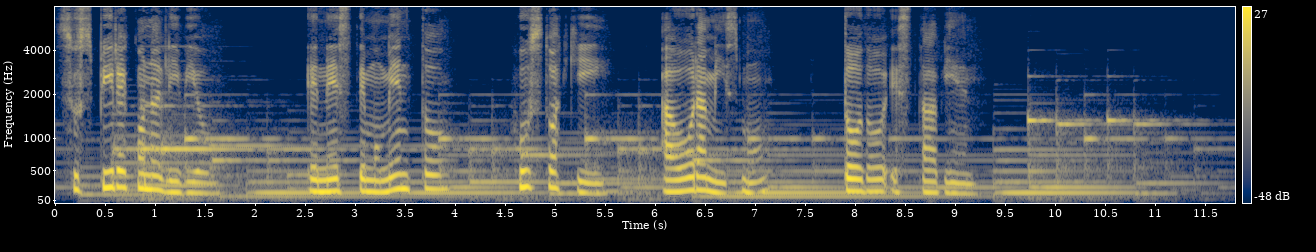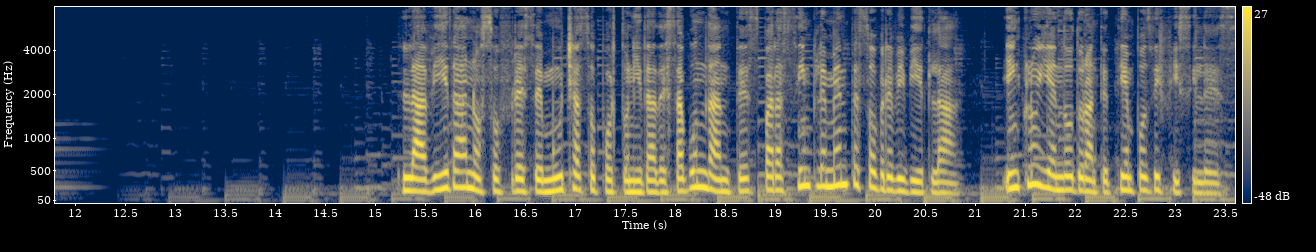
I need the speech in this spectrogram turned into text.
suspire con alivio. En este momento, justo aquí, ahora mismo, todo está bien. La vida nos ofrece muchas oportunidades abundantes para simplemente sobrevivirla, incluyendo durante tiempos difíciles.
